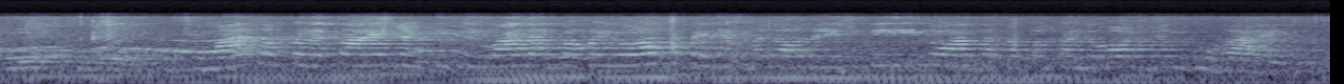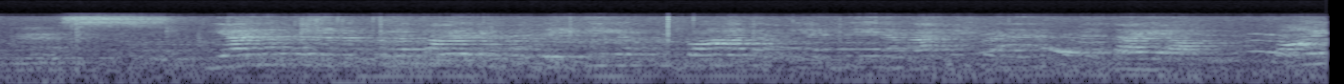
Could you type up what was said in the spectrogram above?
Opo. Sumasampalataya at nagtitiwala ba kayo sa kanyang banal na Espiritu at sa kapagkaloob ng buhay? Yes. Yan ang pananampalataya ng pandaigdigang simbahan at iyan din ang ating pananampalataya. Tayo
